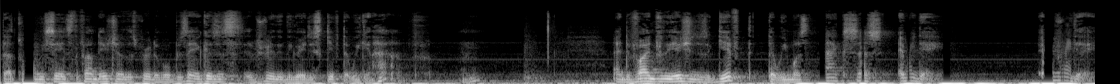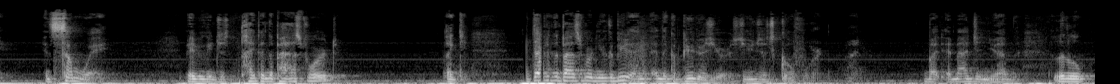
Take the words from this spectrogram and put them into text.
That's why we say it's the foundation of the spirit of Opus Dei, because it's, it's really the greatest gift that we can have. Mm-hmm. And divine filiation is a gift that we must access every day. Every day, in some way. Maybe we can just type in the password. Like, type in the password in your computer, and, and the computer is yours. You just go for it. But imagine you have a little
